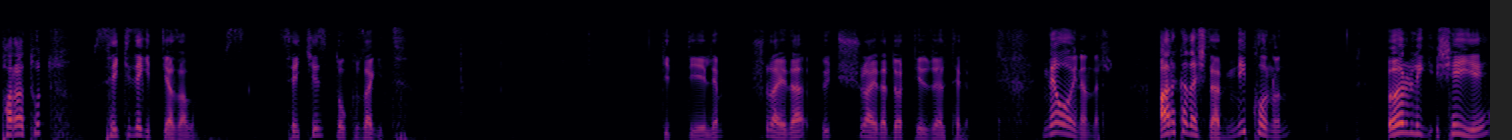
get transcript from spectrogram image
para tut. 8'e git yazalım. 8 9'a git. Git diyelim. Şurayı da 3, şurayı da 4 diye düzeltelim. Ne oynanır? Arkadaşlar Nikon'un early şeyi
